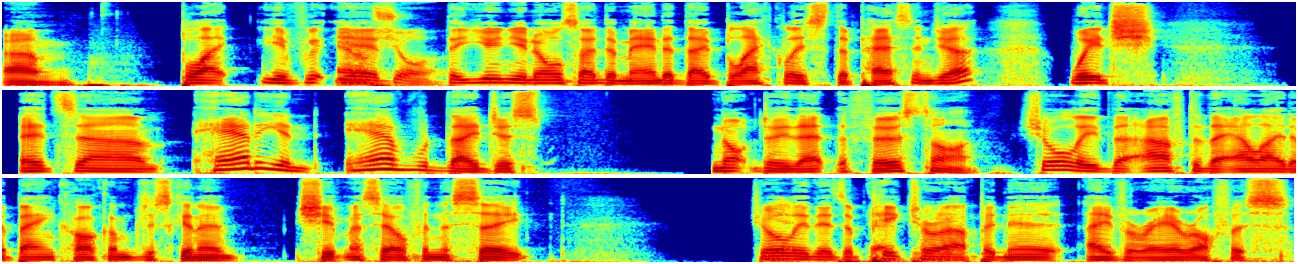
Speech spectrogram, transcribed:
Um, Black. You've yeah. Sure- The union also demanded they blacklist the passenger, which it's um. How do you? How would they just not do that the first time? Surely, the after the LA to Bangkok, I'm just gonna shit myself in the seat. Surely, Yeah, there's a picture up in the Ava Air office.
